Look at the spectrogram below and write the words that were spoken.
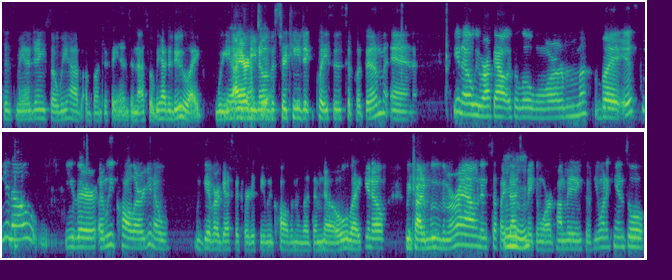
since managing. So we have a bunch of fans, and that's what we had to do. Like we, Yeah, I already know to. the strategic places to put them, and you know we rock out. It's a little warm, but it's you know either, and we call our, you know, we give our guests the courtesy. We call them and let them know, like you know, we try to move them around and stuff like that to Mhm. make it more accommodating. So if you want to cancel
